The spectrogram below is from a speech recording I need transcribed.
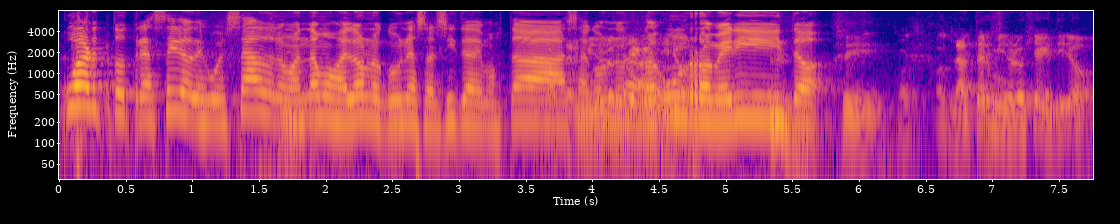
cuarto trasero deshuesado, lo mandamos al horno con una salsita de mostaza, con un, que un romerito. Sí. La terminología que tiró,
